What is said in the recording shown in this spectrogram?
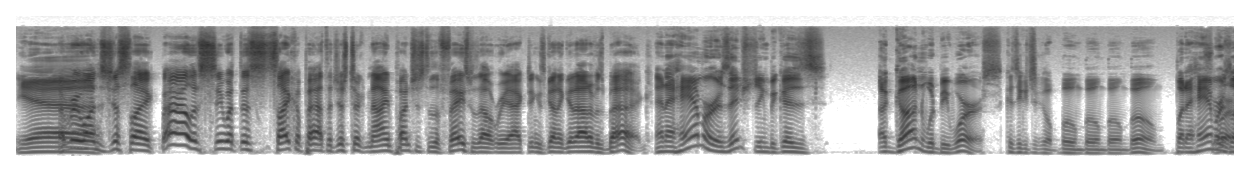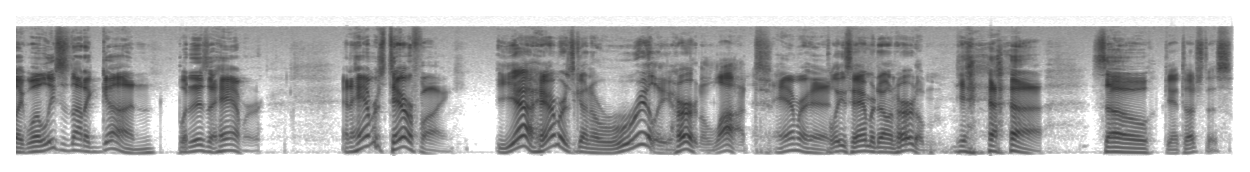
Yeah, Everyone's just like, well, let's see what this psychopath that just took nine punches to the face without reacting is going to get out of his bag. And a hammer is interesting because a gun would be worse because you could just go boom, boom, boom, boom. But a hammer is Sure. like, well, at least it's not a gun, but it is a hammer. And a hammer's terrifying. Yeah, Hammer's going to really hurt a lot. Hammerhead. Please, Hammer, don't hurt him. Yeah. So, Can't touch this.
